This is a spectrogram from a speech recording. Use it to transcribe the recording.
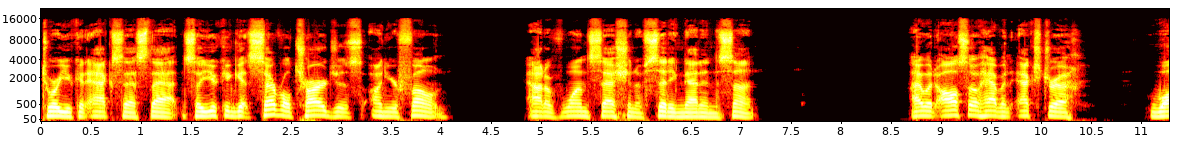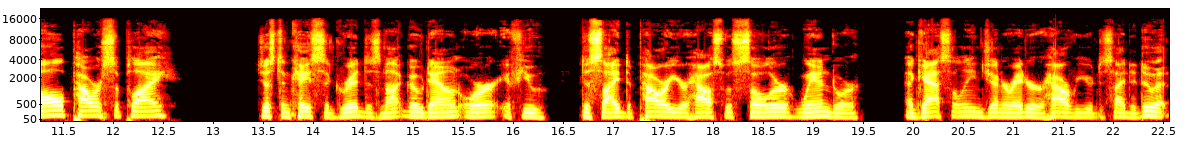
to where you can access that. So you can get several charges on your phone out of one session of sitting that in the sun. I would also have an extra wall power supply just in case the grid does not go down or if you decide to power your house with solar, wind, or a gasoline generator or however you decide to do it.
